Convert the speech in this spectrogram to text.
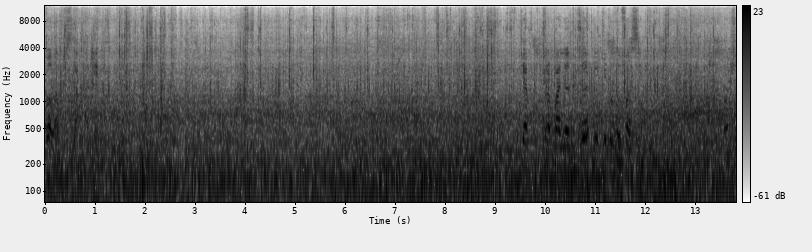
Vou lá buscar a. Fiquei atrapalhando tanto, o que, que eu vou fazer? Hoje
